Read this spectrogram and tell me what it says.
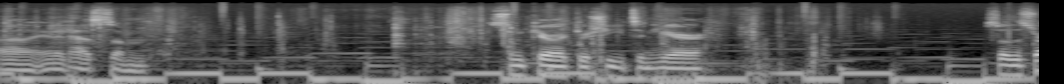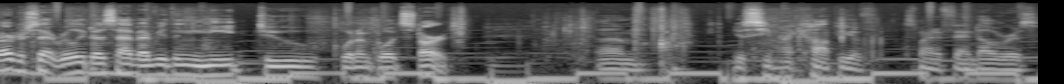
Uh, and it has some some character sheets in here. So the starter set really does have everything you need to quote unquote start. Um, you'll see my copy of Spine of has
